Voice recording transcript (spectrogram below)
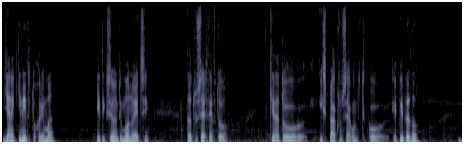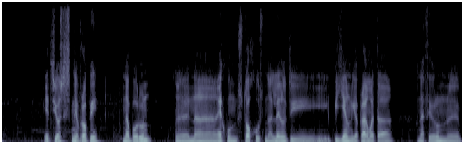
για να κινείται το χρήμα γιατί ξέρουν ότι μόνο έτσι θα τους έρθει αυτό και θα το εισπράξουν σε αγωνιστικό επίπεδο έτσι ώστε στην Ευρώπη να μπορούν ε, να έχουν στόχους, να λένε ότι πηγαίνουν για πράγματα, να θεωρούν ε,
